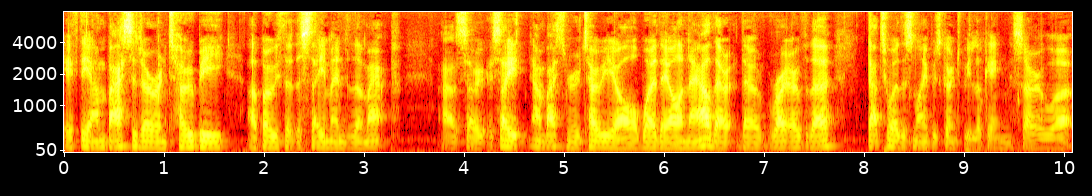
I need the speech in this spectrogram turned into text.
if the ambassador and Toby are both at the same end of the map, uh, so say ambassador and Toby are where they are now, they're they're right over there. That's where the sniper is going to be looking. So uh,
